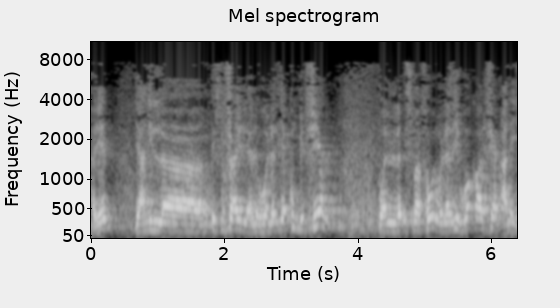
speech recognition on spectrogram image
طيب؟ يعني ال- اسم فاعل هو الذي يكون بالفعل والاسم مفعول والذي وقع الفعل عليه.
